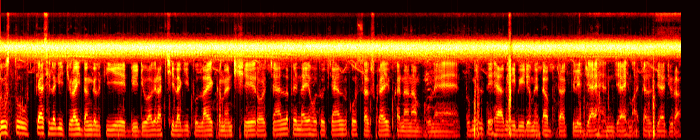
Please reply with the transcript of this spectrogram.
दोस्तों, कैसी लगी चुराई दंगल की ये वीडियो? अगर अच्छी लगी तो लाइक, कमेंट, शेयर और चैनल पे नए हो तो चैनल को सब्सक्राइब करना ना भूलें। तो मिलते हैं अगली वीडियो में, तब तक के लिए जय हिंद, जय हिमाचल, जय चुरा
